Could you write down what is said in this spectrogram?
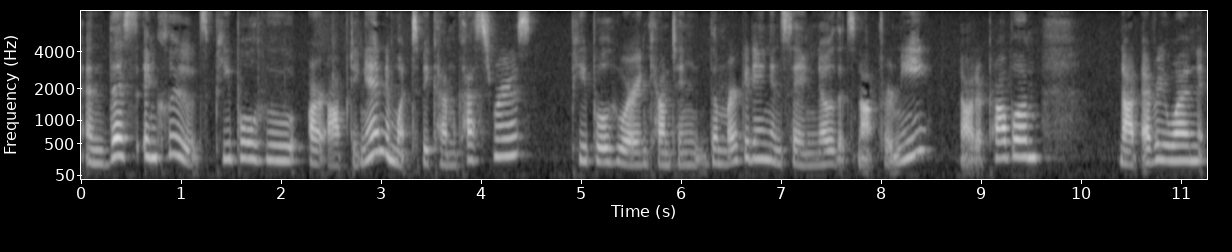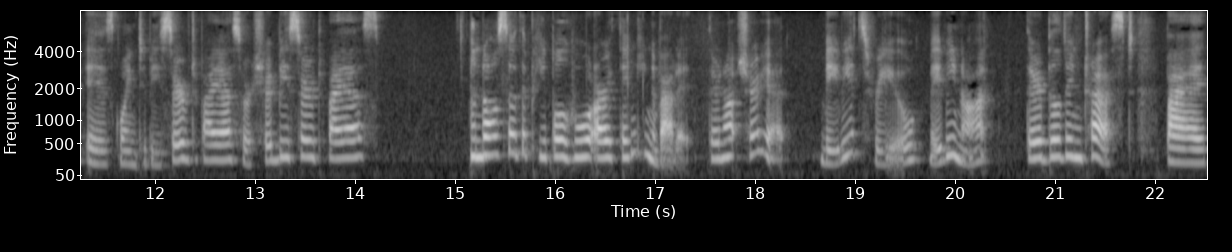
and this includes people who are opting in and want to become customers, people who are encountering the marketing and saying, no, that's not for me, not a problem. Not everyone is going to be served by us or should be served by us. And also the people who are thinking about it. They're not sure yet. Maybe it's for you, maybe not. They're building trust by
